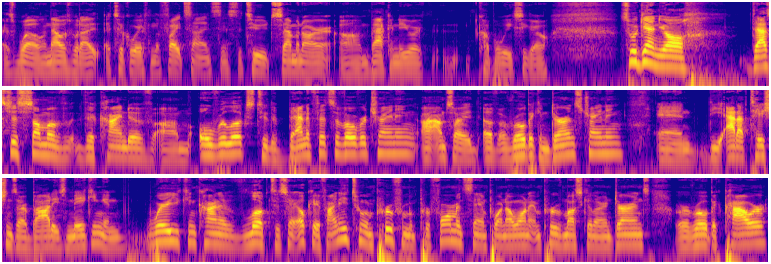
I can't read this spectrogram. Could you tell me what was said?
as well. And that was what I, I took away from the Fight Science Institute seminar um, back in New York a couple weeks ago. So, again, y'all, that's just some of the kind of um, overlooks to the benefits of overtraining. Uh, I'm sorry, of aerobic endurance training and the adaptations our body's making, and where you can kind of look to say, okay, if I need to improve from a performance standpoint, I want to improve muscular endurance or aerobic power.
